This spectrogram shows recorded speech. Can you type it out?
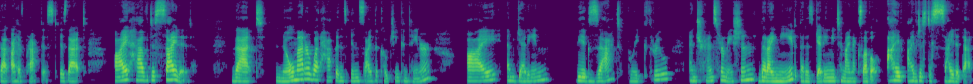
that I have practiced is that I have decided that no matter what happens inside the coaching container, I am getting the exact breakthrough and transformation that I need that is getting me to my next level. I've I've just decided that.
